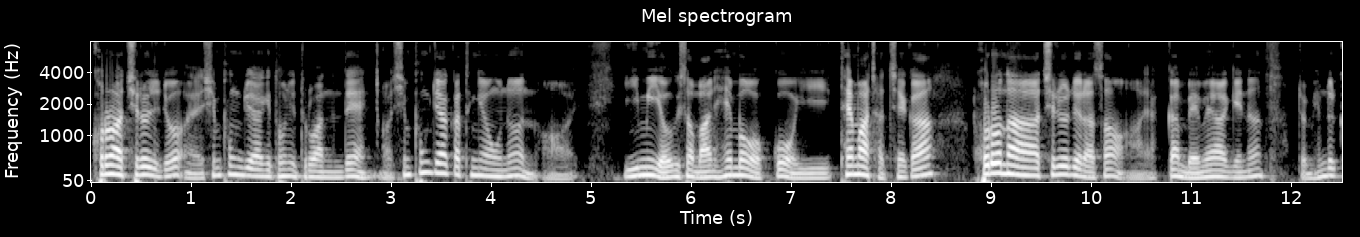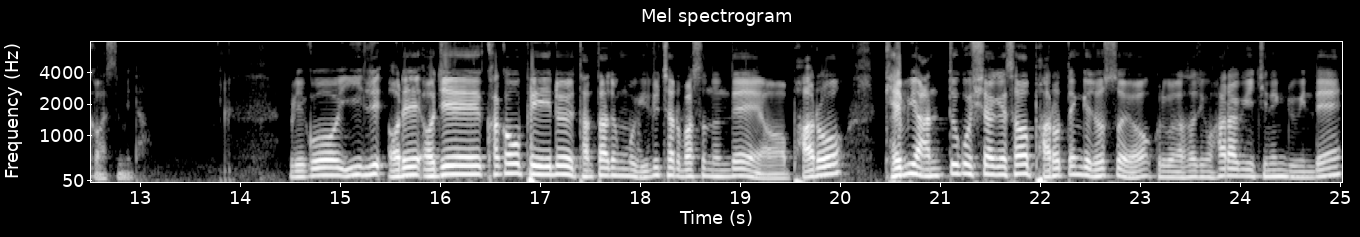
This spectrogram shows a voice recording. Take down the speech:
코로나 치료제죠. 예, 신풍제약이 돈이 들어왔는데 어, 신풍제약 같은 경우는 어, 이미 여기서 많이 해먹었고 이 테마 자체가 코로나 치료제라서 아, 약간 매매하기는 좀 힘들 것 같습니다. 그리고 이 어제, 어제 카카오페이를 단타 종목 1일차로 봤었는데 어, 바로 갭이 안 뜨고 시작해서 바로 땡겨줬어요. 그리고 나서 지금 하락이 진행 중인데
